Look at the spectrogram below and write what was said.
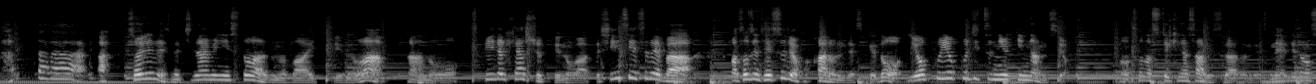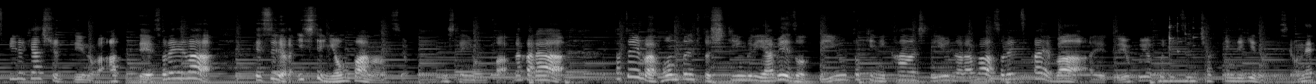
だったら、あ、それでですね、ちなみにストアーズの場合っていうのは、あの、スピードキャッシュっていうのがあって、申請すれば、まあ当然手数料かかるんですけど、翌々日入金なんですよ。そんな素敵なサービスがあるんですね。で、そのスピードキャッシュっていうのがあって、それは手数料が1.4%なんですよ。1.4%。だから、例えば本当にちょっと資金繰りやべえぞっていう時に関して言うならば、それ使えば、えっ、ー、と、翌々日に着金できるんですよね。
